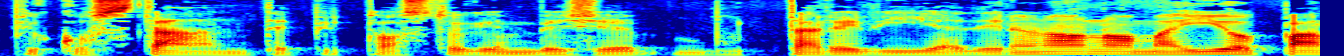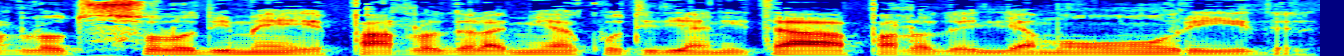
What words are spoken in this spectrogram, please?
più costante, piuttosto che invece buttare via, dire no, no, ma io parlo solo di me, parlo della mia quotidianità, parlo degli amori, del-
